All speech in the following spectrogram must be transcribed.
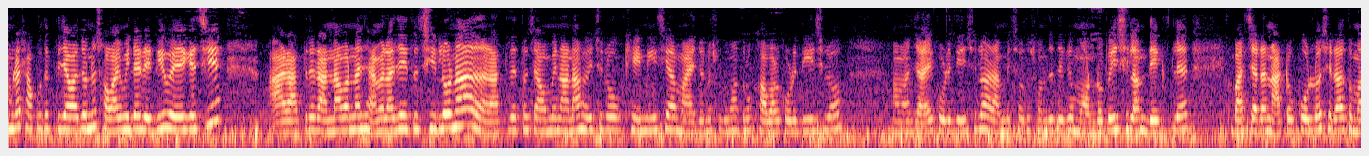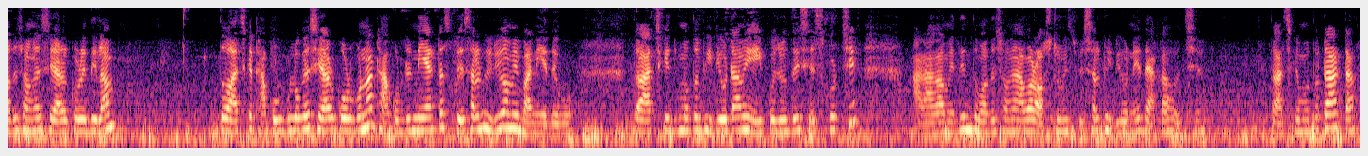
আমরা ঠাকুর দেখতে যাওয়ার জন্য সবাই মিলে রেডি হয়ে গেছি। আর রাত্রে রান্নাবান্না ঝামেলা যেহেতু ছিল না, রাত্রে তো চাউমিন আনা হয়েছিল খেয়ে নিয়েছি, আর মায়ের জন্য শুধুমাত্র খাবার করে দিয়েছিল, আমার যাই করে দিয়েছিল, আর আমি শুধু সন্ধ্যে থেকে মণ্ডপেই ছিলাম দেখলে, বাচ্চারা নাটক করল সেটাও তোমাদের সঙ্গে শেয়ার করে দিলাম। তো আজকে ঠাকুরগুলোকে শেয়ার করব না ঠাকুরটা নিয়ে একটা স্পেশাল ভিডিও আমি বানিয়ে দেবো। তো আজকের মতো ভিডিওটা আমি এই পর্যন্তই শেষ করছি, আর আগামী দিন তোমাদের সঙ্গে আবার অষ্টমী স্পেশাল ভিডিও নিয়ে দেখা হচ্ছে। তো আজকের মতো টাটা।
